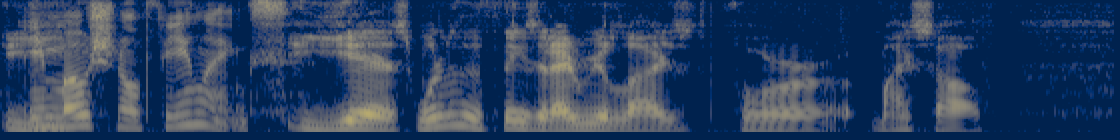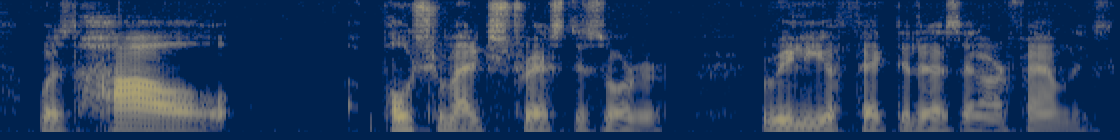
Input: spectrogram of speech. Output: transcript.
Ye- emotional feelings. Yes, one of the things that I realized for myself was how post traumatic stress disorder really affected us and our families.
